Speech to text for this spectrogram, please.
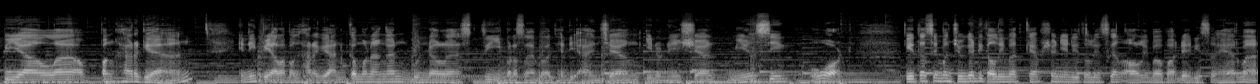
piala penghargaan. Ini piala penghargaan kemenangan Bunda Lesti bersahabatnya di ajang Indonesian Music Award. Kita simak juga di kalimat caption yang dituliskan oleh Bapak Deddy Suherman.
